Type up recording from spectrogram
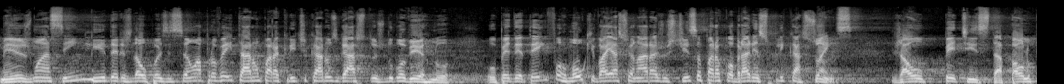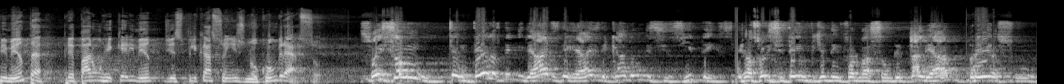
Mesmo assim, líderes da oposição aproveitaram para criticar os gastos do governo governo. O PDT informou que vai acionar a justiça para cobrar explicações. Já o petista Paulo Pimenta prepara um requerimento de explicações no Congresso. Mas são centenas de milhares de reais de cada um desses itens. Eu já solicitei um pedido de informação detalhado, preço,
